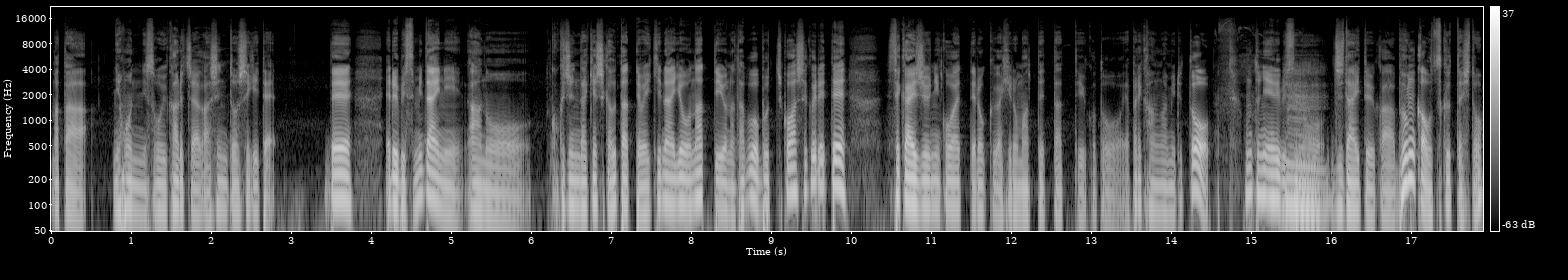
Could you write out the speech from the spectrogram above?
また日本にそういうカルチャーが浸透してきてでエルビスみたいにあの黒人だけしか歌ってはいけないようなっていうようなタブーをぶち壊してくれて世界中にこうやってロックが広まっていったっていうことをやっぱり鑑みると本当にエルビスの時代というか文化を作った人。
